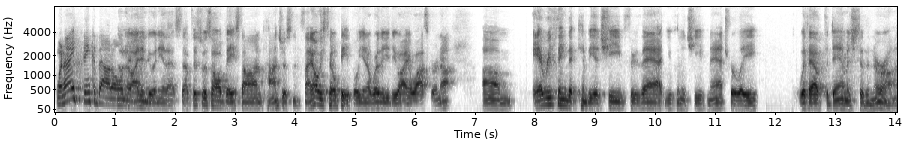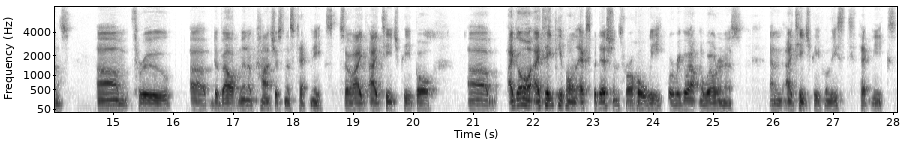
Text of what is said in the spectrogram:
when I think about all No, no, I didn't do any of that stuff. This was all based on consciousness. I always tell people, you know, whether you do ayahuasca or not, um, everything that can be achieved through that, you can achieve naturally without the damage to the neurons um, through uh, development of consciousness techniques. So I, I teach people. Uh, I go. I take people on expeditions for a whole week where we go out in the wilderness, and I teach people these t- techniques.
